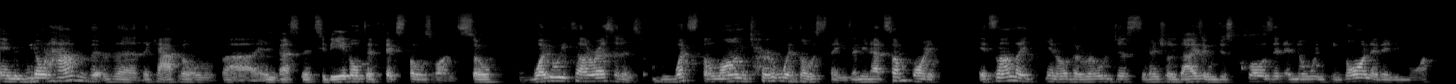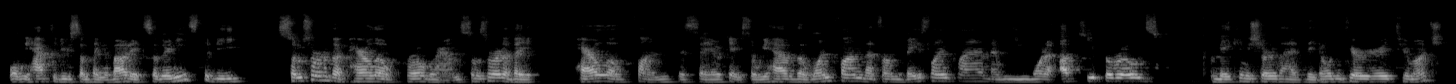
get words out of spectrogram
and we don't have the, the, the capital uh, investment to be able to fix those ones. So, what do we tell residents? What's the long term with those things? I mean, at some point, it's not like, you know, the road just eventually dies and we just close it and no one can go on it anymore. Well, we have to do something about it. So, there needs to be some sort of a parallel program, some sort of a parallel fund to say, okay, so we have the one fund that's on the baseline plan that we want to upkeep the roads, making sure that they don't deteriorate too much.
